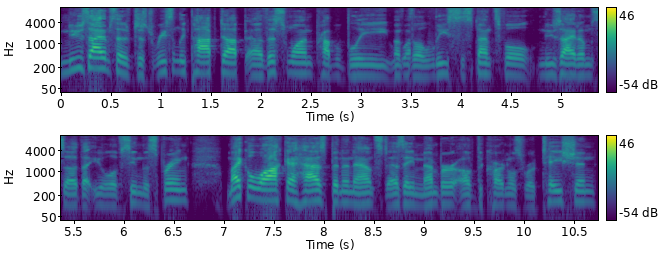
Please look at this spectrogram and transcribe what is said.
news items that have just recently popped up. Uh, this one probably one of the least suspenseful news items uh, that you'll have seen this spring. Michael Wacha has been announced as a member of the Cardinals rotation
